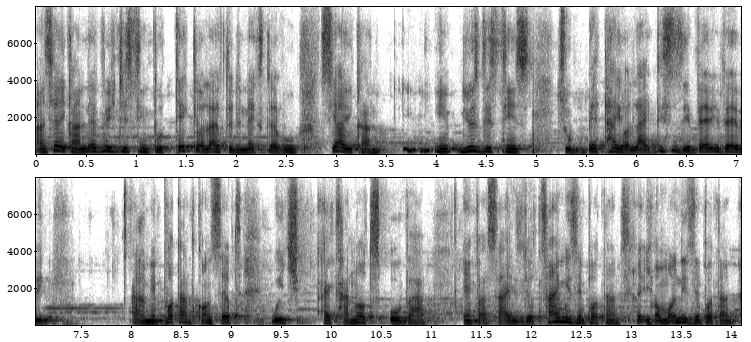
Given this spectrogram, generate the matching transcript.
and see how you can leverage this thing to take your life to the next level. See how you can use these things to better your life. This is a very, very um, important concept which I cannot overemphasize. Your time is important, your money is important,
